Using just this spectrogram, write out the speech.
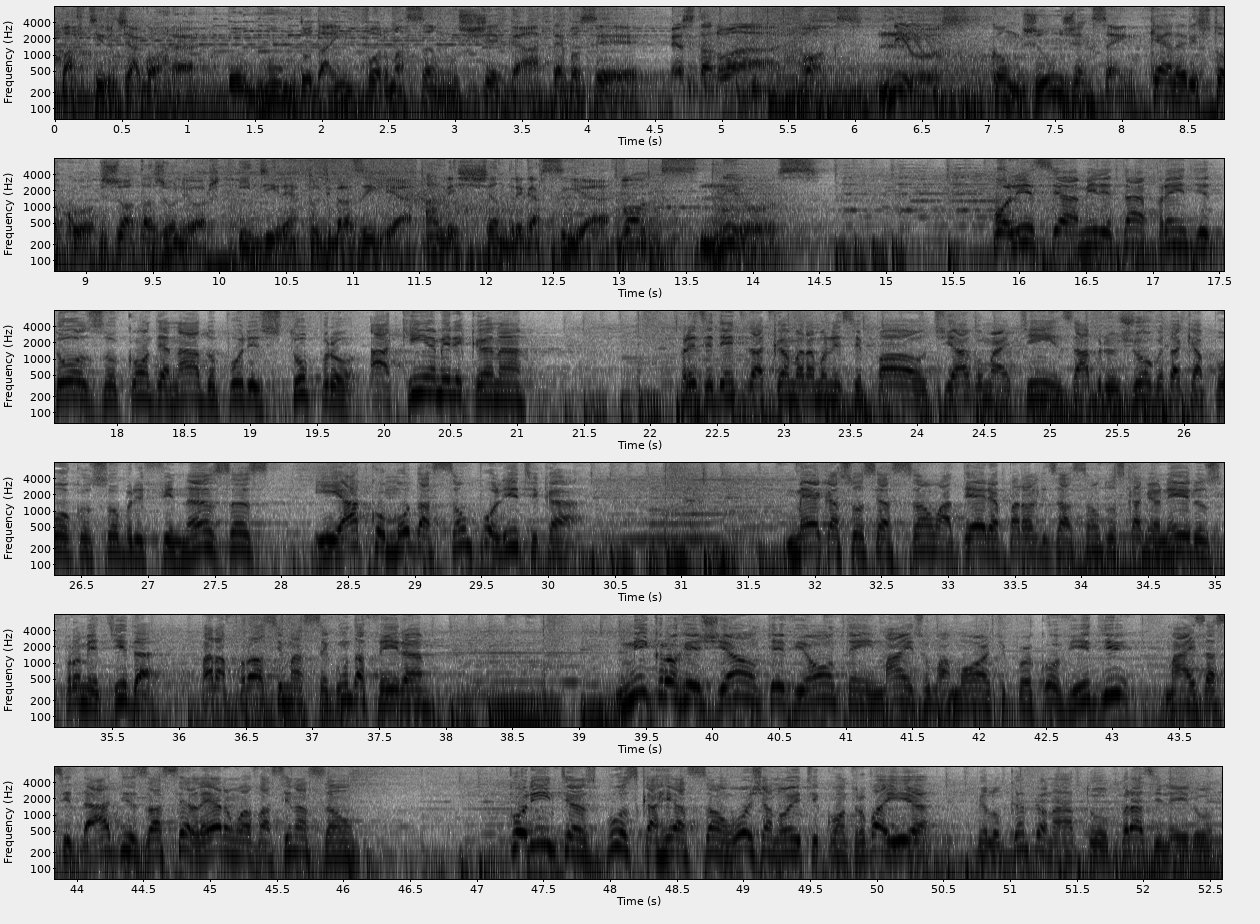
A partir de agora, o mundo da informação chega até você. Está no ar, Fox News. Com Ju Jensen, Keller Estocco, J. Júnior e direto de Brasília, Alexandre Garcia. Fox News. Polícia Militar prende idoso condenado por estupro aqui em Americana. Presidente da Câmara Municipal, Tiago Martins, abre o jogo daqui a pouco sobre finanças e acomodação política. Mega Associação adere à paralisação dos caminhoneiros prometida para a próxima segunda-feira. Microrregião teve ontem mais uma morte por Covid, mas as cidades aceleram a vacinação. Corinthians busca reação hoje à noite contra o Bahia pelo Campeonato Brasileiro.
